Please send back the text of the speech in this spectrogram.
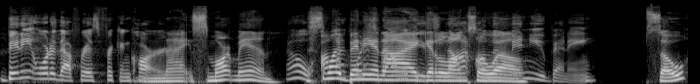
Benny ordered that for his freaking car. Nice, smart man. No, this is I'm why like, Benny is and I get It's along not so on well. The menu, Benny. So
